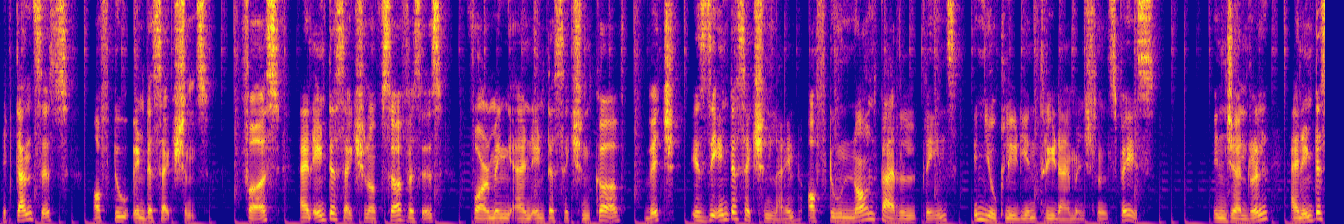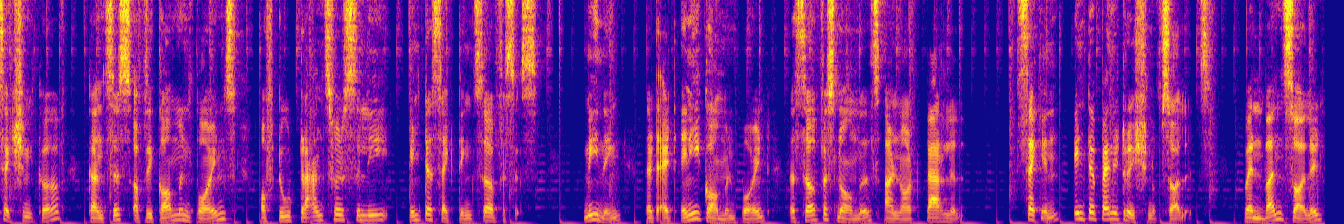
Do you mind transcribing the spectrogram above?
It consists of two intersections. First, an intersection of surfaces forming an intersection curve, which is the intersection line of two non-parallel planes in Euclidean three-dimensional space. In general, an intersection curve consists of the common points of two transversely intersecting surfaces meaning that at any common point, the surface normals are not parallel. Second, interpenetration of solids. When one solid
